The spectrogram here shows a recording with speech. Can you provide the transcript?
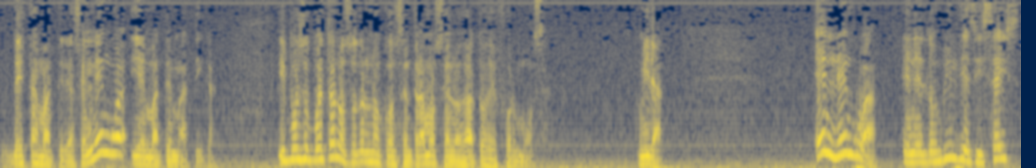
de estas materias, en lengua y en matemática. Y por supuesto nosotros nos concentramos en los datos de Formosa. Mira, en lengua, en el 2016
